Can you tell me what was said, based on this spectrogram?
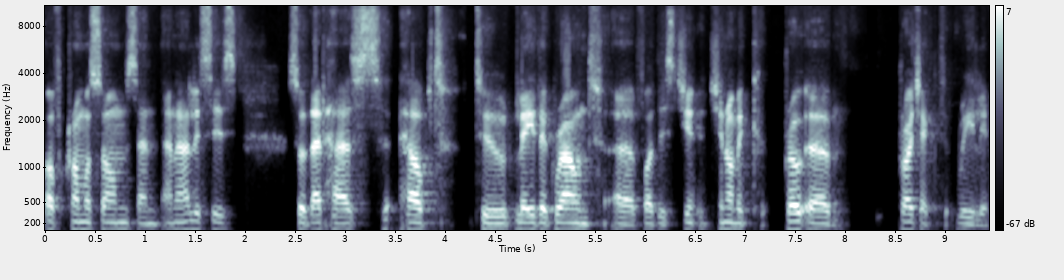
of chromosomes and analysis. So that has helped to lay the ground uh, for this ge genomic pro, uh, project, really.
